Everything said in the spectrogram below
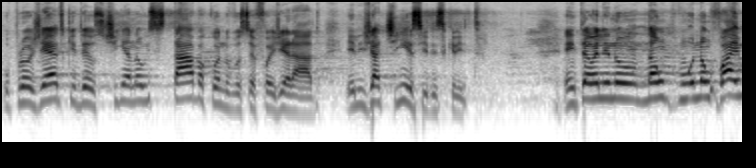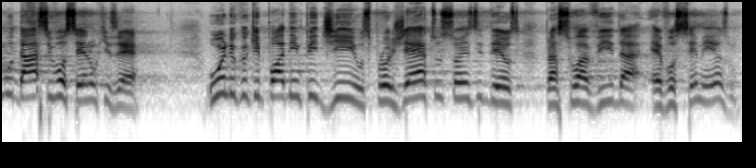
o projeto que Deus tinha não estava quando você foi gerado, ele já tinha sido escrito. Então ele não, não, não vai mudar se você não quiser. O único que pode impedir os projetos, os sonhos de Deus para a sua vida é você mesmo.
